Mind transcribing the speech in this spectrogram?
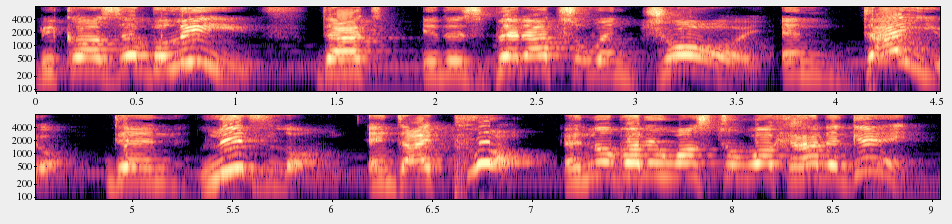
because they believe that it is better to enjoy and die young than live long and die poor. And nobody wants to work hard again.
